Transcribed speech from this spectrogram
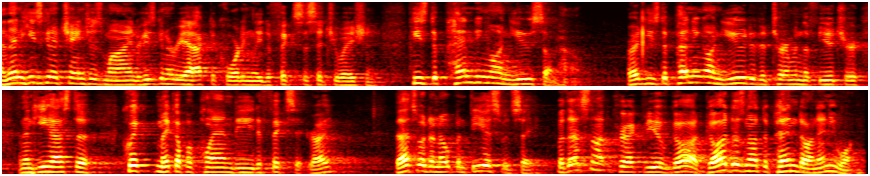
and then he's going to change his mind or he's going to react accordingly to fix the situation. He's depending on you somehow. Right? He's depending on you to determine the future, and then he has to quick make up a plan B to fix it, right? That's what an open theist would say. But that's not the correct view of God. God does not depend on anyone.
